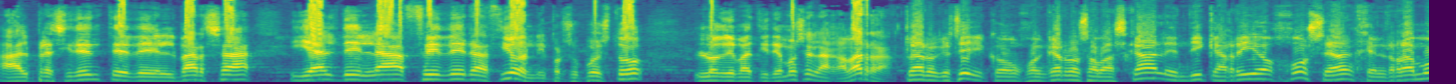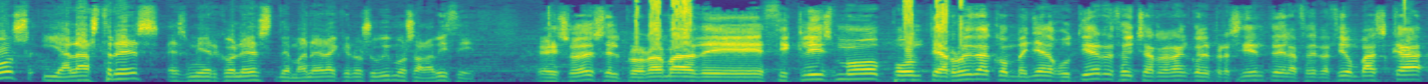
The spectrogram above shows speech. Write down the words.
al presidente del Barça y al de la Federación. Y por supuesto lo debatiremos en la Gabarra. Claro que sí, con Juan Carlos Abascal, Endica Río, José Ángel Ramos y a las 3 es miércoles, de manera que nos subimos a la bici. Eso es, el programa de ciclismo Ponte a Rueda con Beñat Gutiérrez. Hoy charlarán con el presidente de la Federación Vasca,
